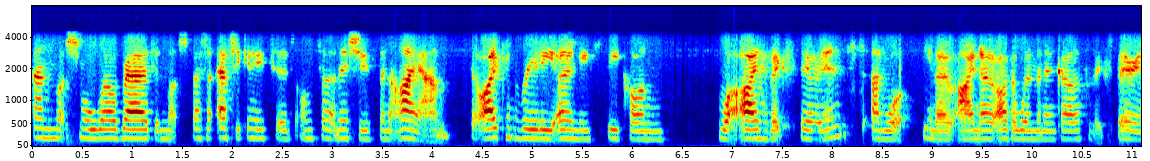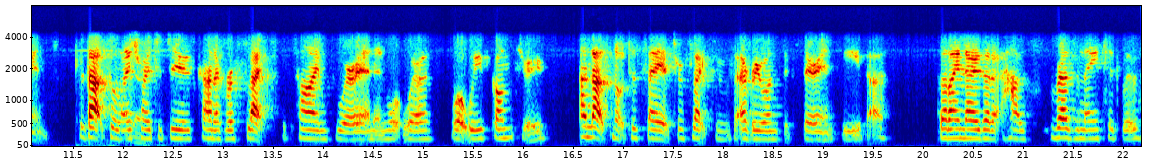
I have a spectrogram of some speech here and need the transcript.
and much more well read and much better educated on certain issues than I am. So I can really only speak on what I have experienced and what, you know, I know other women and girls have experienced. So that's what I try to do is kind of reflect the times we're in and what we're what we've gone through. And that's not to say it's reflective of everyone's experience either. But I know that it has resonated with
